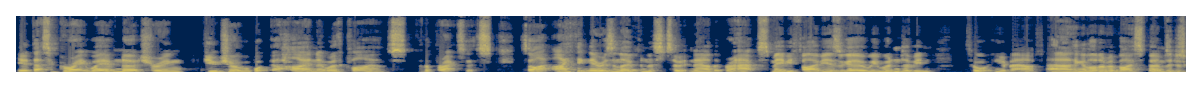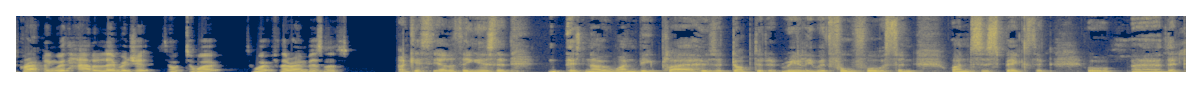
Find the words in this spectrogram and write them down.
yeah, that's a great way of nurturing future higher net worth clients for the practice. So I, I, think there is an openness to it now that perhaps maybe five years ago we wouldn't have been talking about. And I think a lot of advice firms are just grappling with how to leverage it to, to work to work for their own business. I guess the other thing is that there's no one big player who's adopted it really with full force, and one suspects that, or uh, that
